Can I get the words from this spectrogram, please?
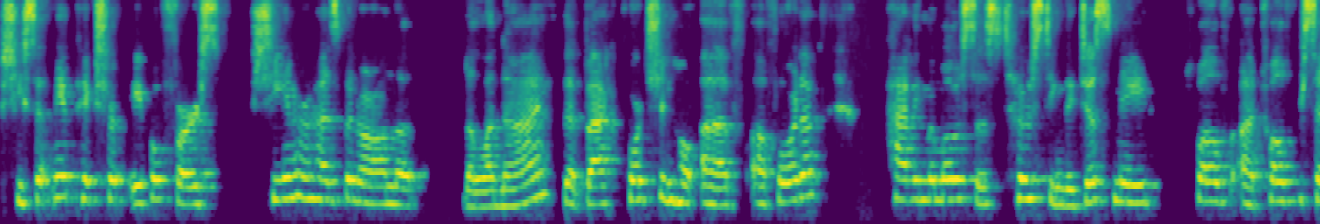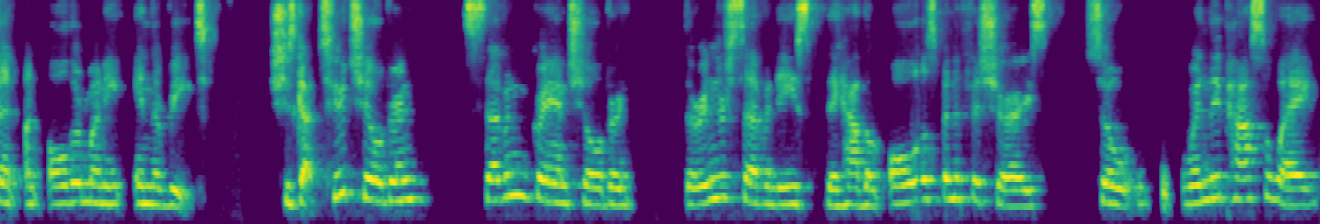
She sent me a picture April 1st. She and her husband are on the, the lanai, the back porch in, of, of Florida, having mimosas, toasting. They just made 12, uh, 12% on all their money in the REIT. She's got two children, seven grandchildren. They're in their 70s. They have them all as beneficiaries. So when they pass away,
